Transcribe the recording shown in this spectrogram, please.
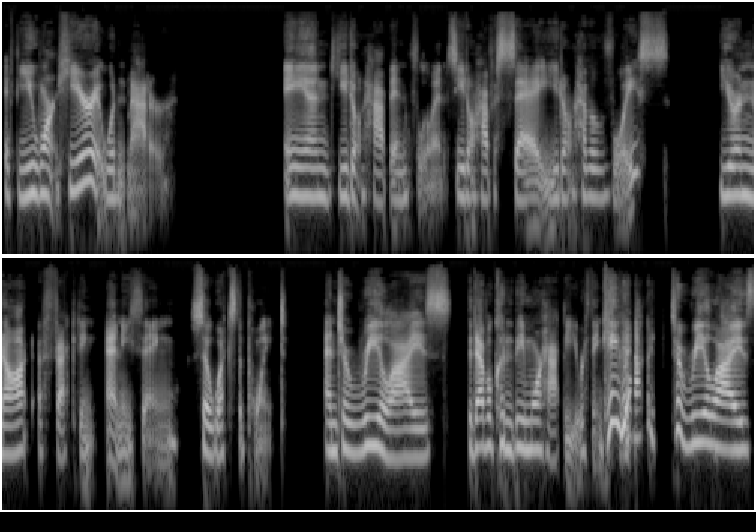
If you weren't here, it wouldn't matter and you don't have influence, you don't have a say, you don't have a voice, you're not affecting anything. So, what's the point? And to realize the devil couldn't be more happy you were thinking that, to realize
